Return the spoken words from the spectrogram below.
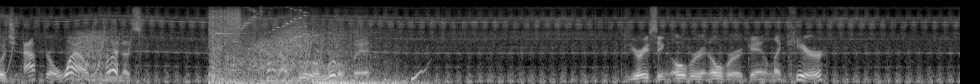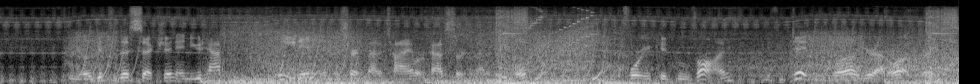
Which, after a while, kind of, kind of blew a little bit. You're racing over and over again, like here. You know, get to this section, and you'd have to complete it in a certain amount of time, or pass a certain amount of people, before you could move on. And if you didn't, well, you're out of luck, right?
